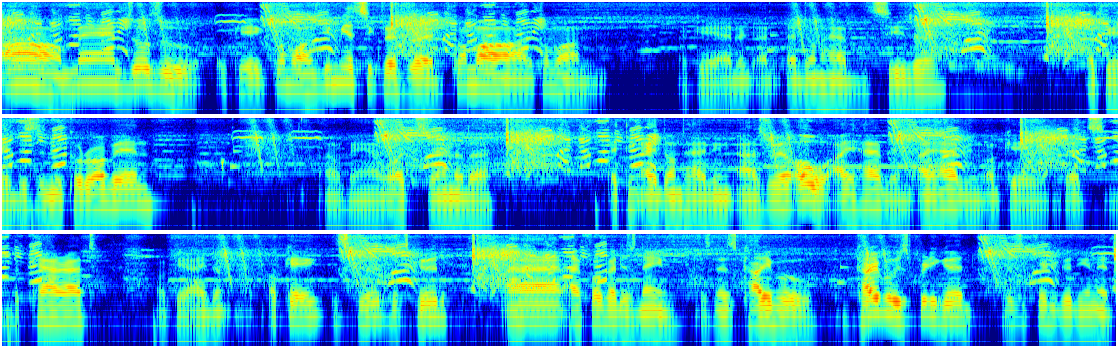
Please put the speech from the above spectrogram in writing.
Oh man jozu. Okay come on give me a secret red. Come on come on. Okay i don't i, I don't have the caesar Okay, this is Nico Robin. Okay, what's another? I think I don't have him as well. Oh, I have him. I have him. Okay, that's the carrot. Okay, I don't. Okay, that's good. That's good. And I forgot his name. His name is Caribou. Caribou is pretty good. He's a pretty good unit.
